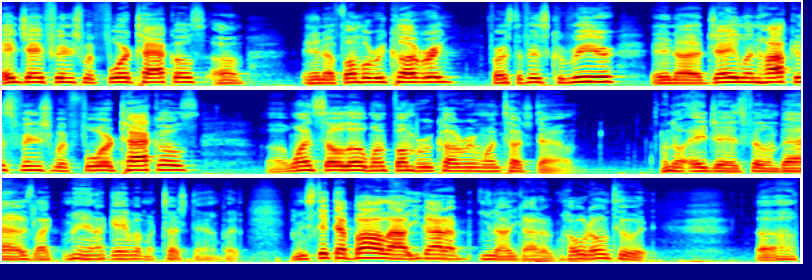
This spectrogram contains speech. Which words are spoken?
AJ finished with four tackles um, and a fumble recovery, first of his career. And uh, Jaylinn Hawkins finished with four tackles uh, one solo, one fumble recovery, and one touchdown. I know AJ is feeling bad. It's like, man, I gave up my touchdown. But when you stick that ball out, you gotta, you know, you gotta hold on to it. Uh,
